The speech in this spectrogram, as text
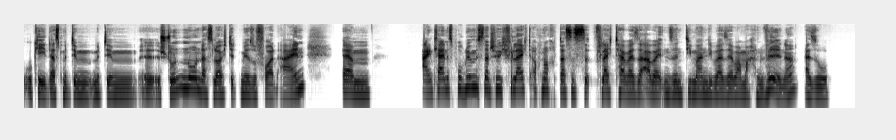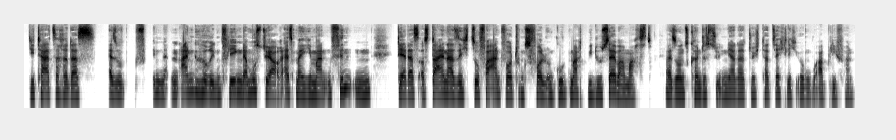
okay, das mit dem mit dem äh, Stundenlohn, das leuchtet mir sofort ein. Ähm, ein kleines Problem ist natürlich vielleicht auch noch, dass es vielleicht teilweise Arbeiten sind, die man lieber selber machen will. Ne? Also die Tatsache, dass, also in, in Angehörigen pflegen, da musst du ja auch erstmal jemanden finden, der das aus deiner Sicht so verantwortungsvoll und gut macht, wie du es selber machst. Weil sonst könntest du ihn ja dadurch tatsächlich irgendwo abliefern.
